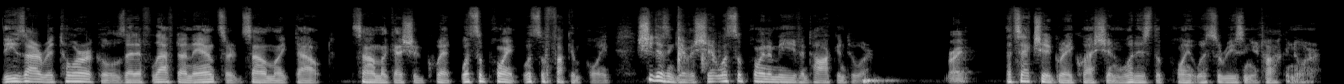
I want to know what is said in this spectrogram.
These are rhetoricals that if left unanswered sound like doubt, sound like I should quit. What's the point? What's the fucking point? She doesn't give a shit. What's the point of me even talking to her? right. That's actually a great question. What is the point? What's the reason you're talking to her?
